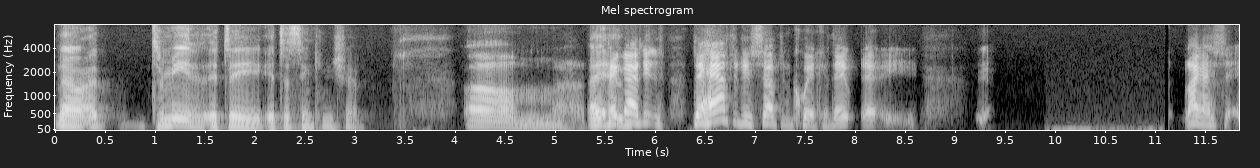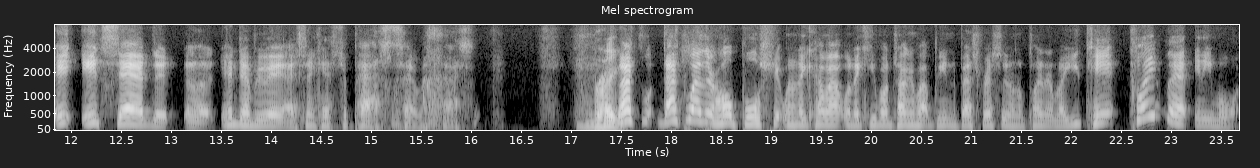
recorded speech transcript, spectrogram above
No, I, to me, it's a it's a sinking ship. Um, I- they got to they have to do something quick. If they, uh, like I said, it, it's sad that uh, NWA I think has surpassed them. Right. That's that's why their whole bullshit when they come out when they keep on talking about being the best wrestler on the planet. I'm like, you can't claim that anymore.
